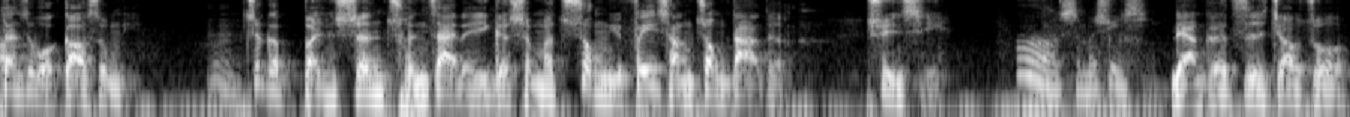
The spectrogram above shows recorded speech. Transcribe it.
但是我告诉你，这个本身存在了一个什么重非常重大的讯息，嗯，什么讯息？两个字叫做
